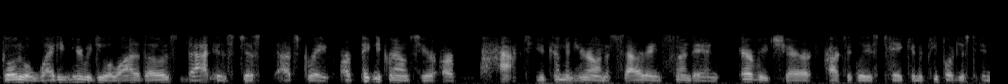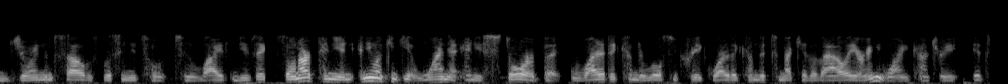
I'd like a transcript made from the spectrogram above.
go to a wedding here, we do a lot of those. That is just that's great. Our picnic grounds here are packed. You come in here on a Saturday and Sunday, and every chair practically is taken, and people are just enjoying themselves, listening to, to live music. So, in our opinion, anyone can get wine at any store, but why do they come to Wilson Creek? Why do they come to Temecula Valley or any wine country? It's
